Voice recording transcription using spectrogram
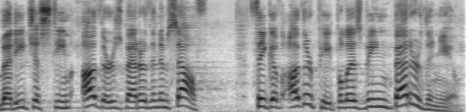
let each esteem others better than himself. Think of other people as being better than you.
